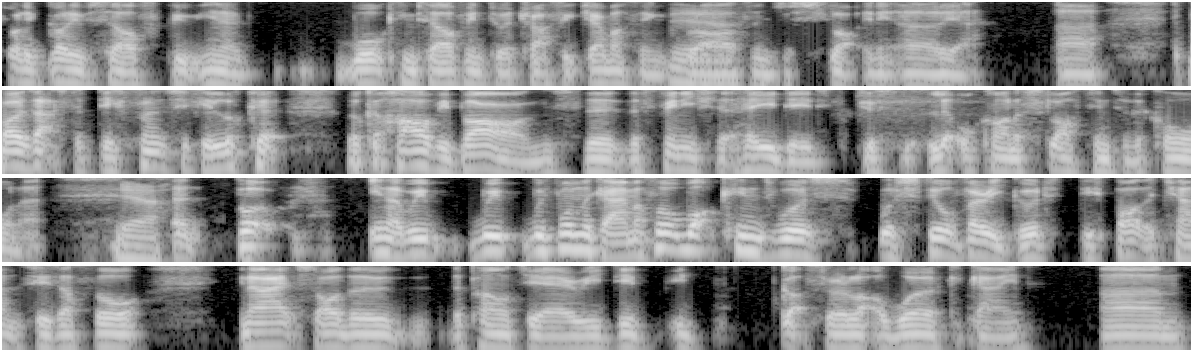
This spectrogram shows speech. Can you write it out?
probably got himself, you know, walked himself into a traffic jam. I think Yeah. rather than just slotting it earlier. Uh, I suppose that's the difference. If you look at look at Harvey Barnes, the the finish that he did, just little kind of slot into the corner. yeah. And, but you know, we, we we've won the game. I thought Watkins was was still very good despite the chances. I thought, you know, outside the the penalty area, he did he got through a lot of work again. Um,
